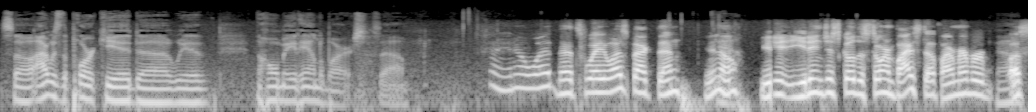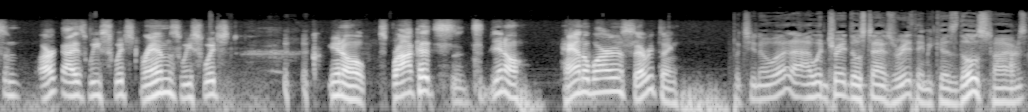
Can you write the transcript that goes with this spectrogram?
So I was the poor kid uh, with the homemade handlebars. So Well, You know what? That's the way it was back then. You know, you you didn't just go to the store and buy stuff. I remember No. us and our guys. We switched rims. We switched, you know, sprockets. You know, handlebars, everything. But you know what? I wouldn't trade those times for anything because those times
